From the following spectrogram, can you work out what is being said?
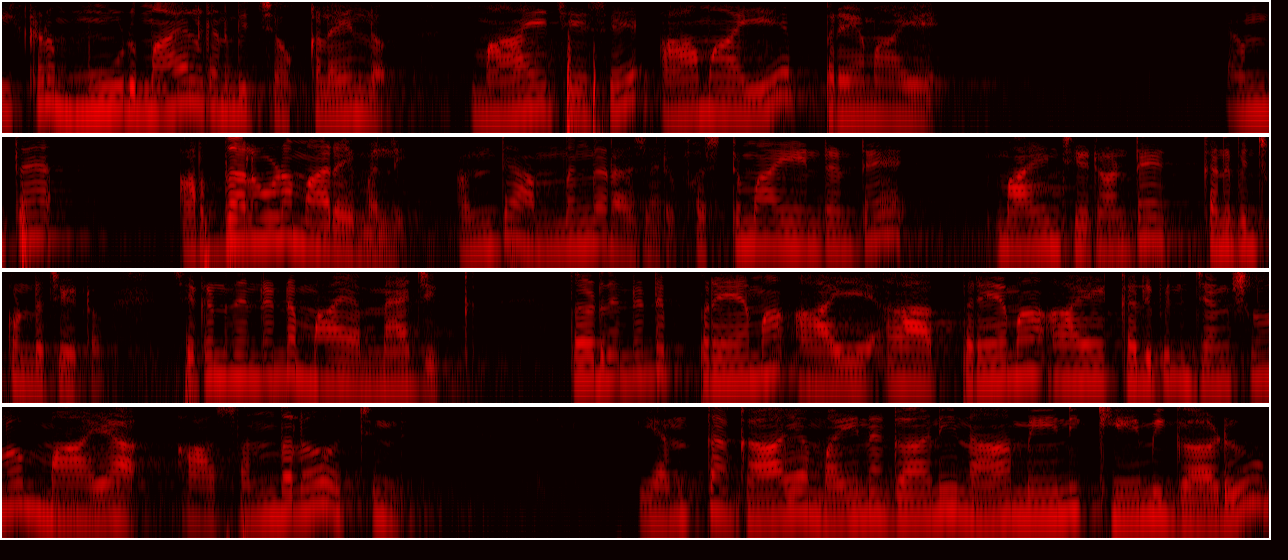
ఇక్కడ మూడు మాయలు కనిపించాయి ఒక్క లైన్లో. మాయ చేసే ఆ మాయే ప్రేమాయే అంతే అర్థాలు కూడా మారాయి మళ్ళీ. అంతే అందంగా రాశారు. ఫస్ట్ మాయ ఏంటంటే మాయం చేయటం అంటే కనిపించకుండా చేయటం. సెకండ్ది ఏంటంటే మాయ మ్యాజిక్. థర్డ్ ఏంటంటే ప్రేమ ఆయే. ఆ ప్రేమ ఆయే కలిపిన జంక్షన్లో మాయ ఆ సందలో వచ్చింది. ఎంత గాయమైన గాని నా మేనికేమి ఏమి గాడు?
